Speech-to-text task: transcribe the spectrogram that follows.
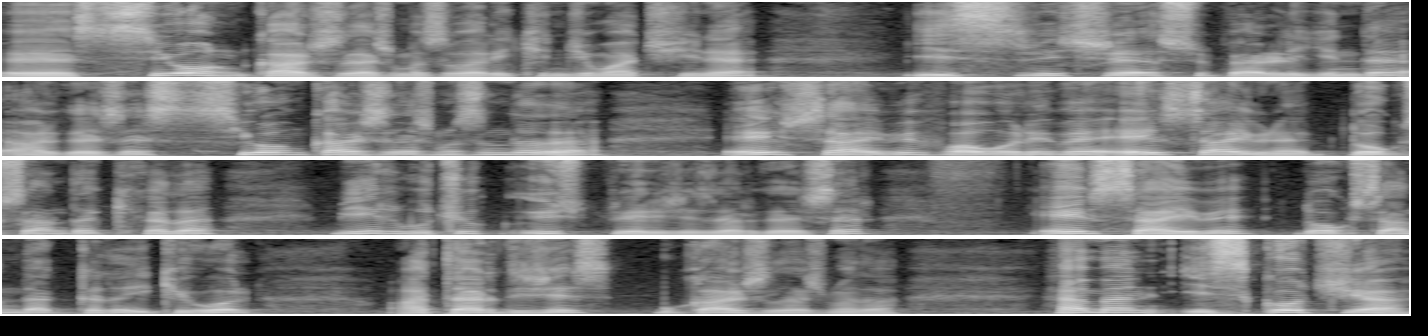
e, Sion karşılaşması var ikinci maç yine İsviçre Süper Ligi'nde arkadaşlar. Sion karşılaşmasında da ev sahibi favori ve ev sahibine 90 dakikada 1.5 üst vereceğiz arkadaşlar. Ev sahibi 90 dakikada 2 gol atar diyeceğiz bu karşılaşmada. Hemen İskoçya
